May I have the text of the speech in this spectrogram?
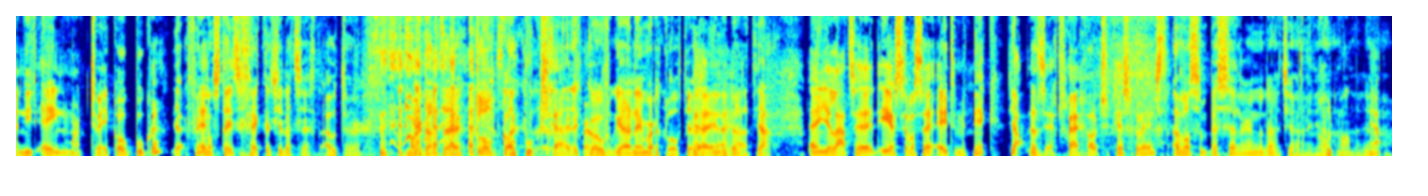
niet één, maar twee kookboeken. Ja, ik vind het nog steeds gek dat je dat zegt, auteur. maar dat klopt. Kookboekschrijver. Kook- ja, nee, maar dat klopt. Ja, inderdaad. Ja. En je laatste, het eerste was Eten met Nick. Ja. Dat is echt vrij groot succes geweest. Het was een bestseller inderdaad, ja. ja. Goed man. Ja.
